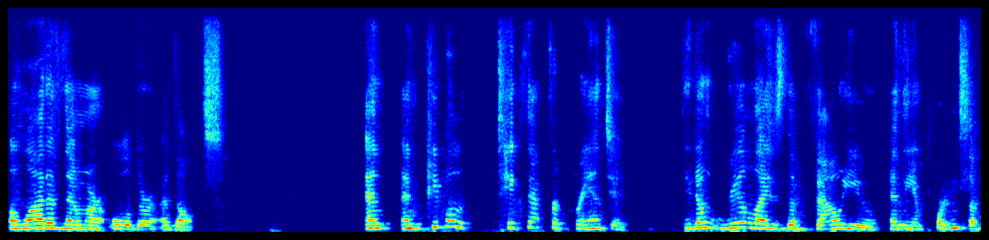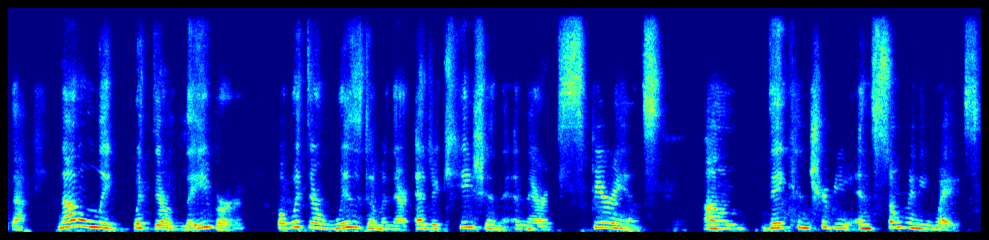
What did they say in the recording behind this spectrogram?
A lot of them are older adults. And, and people take that for granted. They don't realize the value and the importance of that, not only with their labor, but with their wisdom and their education and their experience. Um, they contribute in so many ways.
